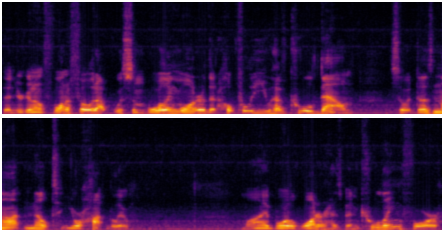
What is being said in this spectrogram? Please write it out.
then you're going to want to fill it up with some boiling water that hopefully you have cooled down so it does not melt your hot glue. My boiled water has been cooling for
